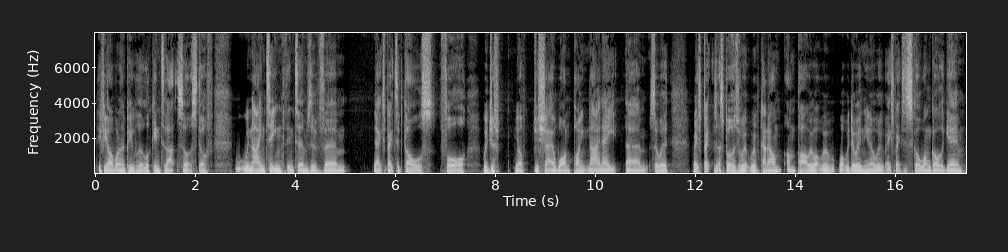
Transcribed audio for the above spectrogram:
if you are one of the people that look into that sort of stuff, we're 19th in terms of um, yeah, expected goals for. We're just you know just shy of 1.98. Um, so we're we expect. I suppose we're, we're kind of on, on par with what we're what we're doing. You know, we're expected to score one goal a game.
